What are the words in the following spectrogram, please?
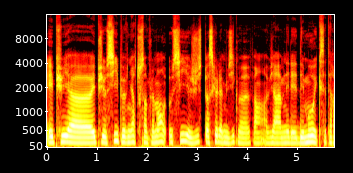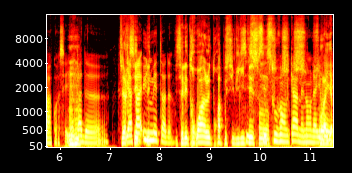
Et puis, euh, et puis aussi, il peut venir tout simplement aussi juste parce que la musique vient amener des, mots, etc. Il n'y a mhm. pas de... Il n'y a pas une méthode. C'est les trois, les trois possibilités. C'est souvent le cas, mais non, là, il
